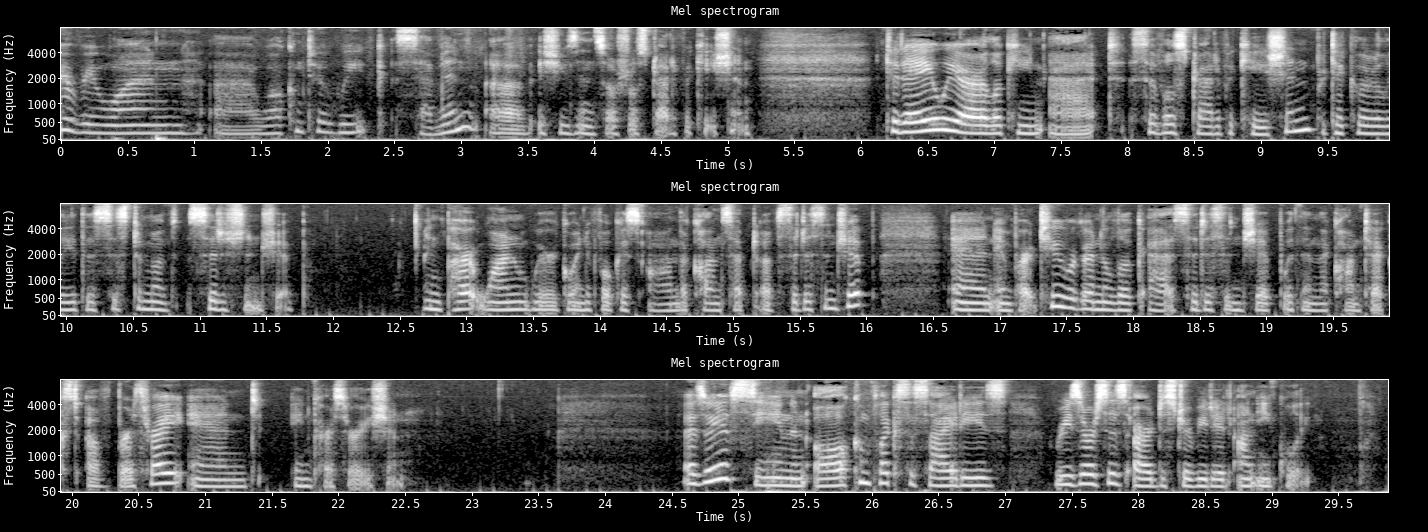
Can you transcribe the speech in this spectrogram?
Hi, everyone. Uh, welcome to week seven of Issues in Social Stratification. Today, we are looking at civil stratification, particularly the system of citizenship. In part one, we're going to focus on the concept of citizenship, and in part two, we're going to look at citizenship within the context of birthright and incarceration. As we have seen in all complex societies, resources are distributed unequally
